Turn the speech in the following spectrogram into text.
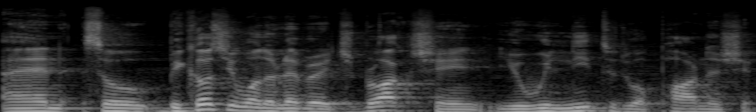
And so because you want to leverage blockchain, you will need to do a partnership.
